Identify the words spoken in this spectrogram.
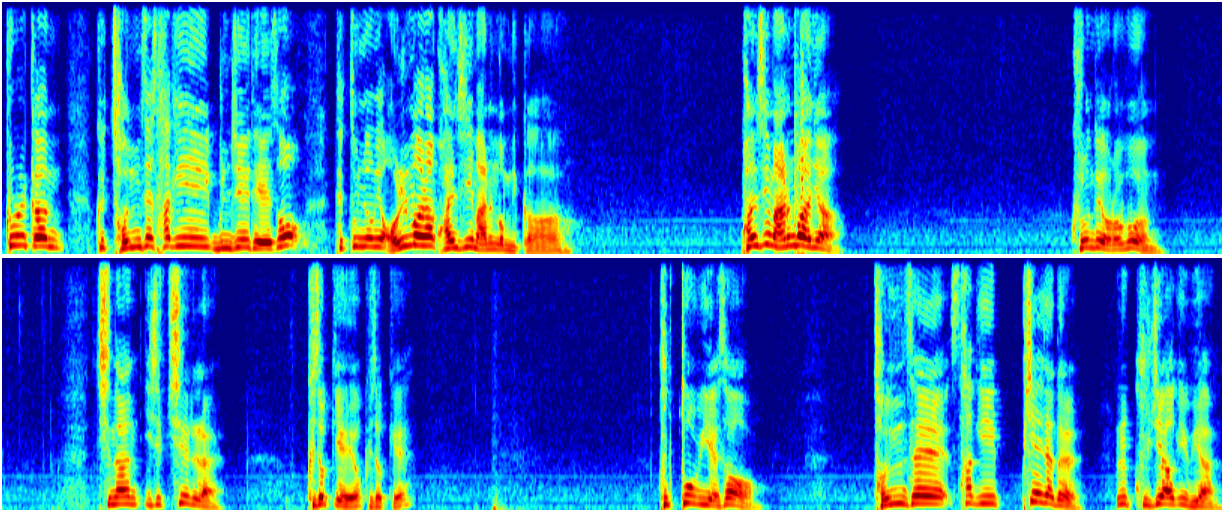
그러니까 그 전세 사기 문제에 대해서 대통령이 얼마나 관심이 많은 겁니까? 관심이 많은 거 아니야? 그런데 여러분, 지난 27일 날, 그저께예요, 그저께. 국토위에서 전세 사기 피해자들을 구제하기 위한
